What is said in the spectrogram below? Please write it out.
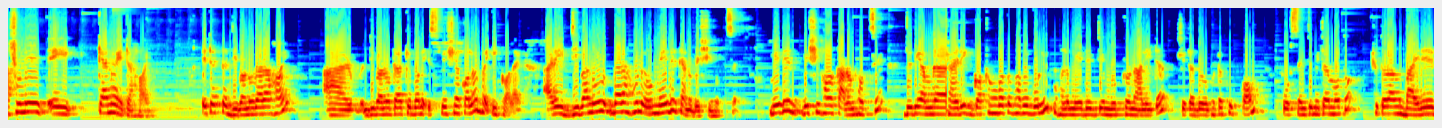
আসলে এই কেন এটা হয়? এটা একটা জীবাণু দ্বারা হয়, আর জীবাণুটাকে বলে স্পেশিয়া কলা বা ই কলায় আর এই জীবাণু দ্বারা হলেও মেয়েদের কেন বেশি হচ্ছে? মেয়েদের বেশি হওয়ার কারণ হচ্ছে, যদি আমরা শারীরিক গঠনগত ভাবে বলি, তাহলে মেয়েদের যে মূত্র নালীটা সেটা দৈর্ঘ্যটা খুব কম ফোর সেন্টিমিটার মতো। সুতরাং বাইরের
